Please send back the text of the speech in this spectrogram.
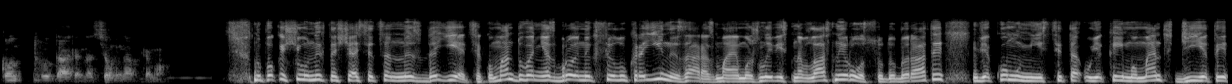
контрудари на цьому напрямку. Ну поки що у них на щастя це не здається. Командування збройних сил України зараз має можливість на власний розсуд обирати в якому місці та у який момент діяти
